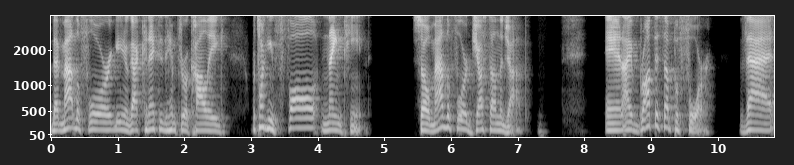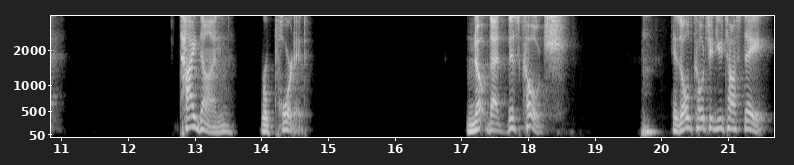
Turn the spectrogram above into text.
that Matt LaFleur, you know, got connected to him through a colleague. We're talking fall 19. So Matt LaFleur just on the job. And I brought this up before that Ty Dunne reported no that this coach, his old coach at Utah State,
